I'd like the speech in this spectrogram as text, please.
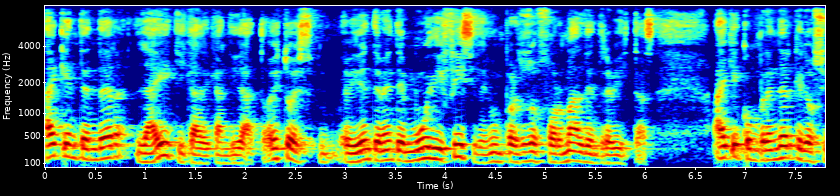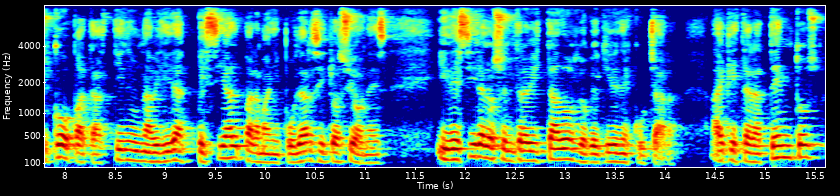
hay que entender la ética del candidato. Esto es evidentemente muy difícil en un proceso formal de entrevistas. Hay que comprender que los psicópatas tienen una habilidad especial para manipular situaciones y decir a los entrevistados lo que quieren escuchar. Hay que estar atentos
